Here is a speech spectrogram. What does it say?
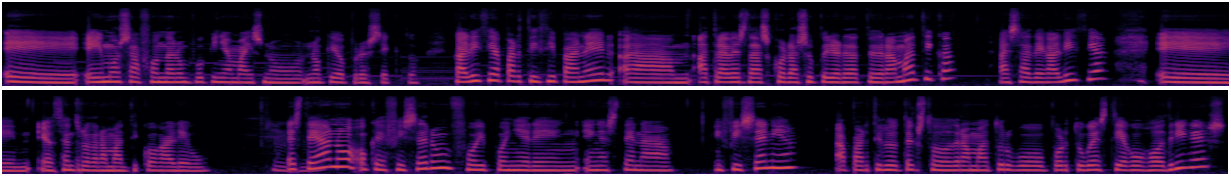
e, e imos afondar un poquinho máis no, no que é o proxecto. Galicia participa nel a, a través da Escola Superior de Arte Dramática, a esa de Galicia, e, e o Centro Dramático Galego. Este ano o que fixeron foi poñer en, en escena Ifixenia, a partir do texto do dramaturgo portugués Tiago Rodríguez,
